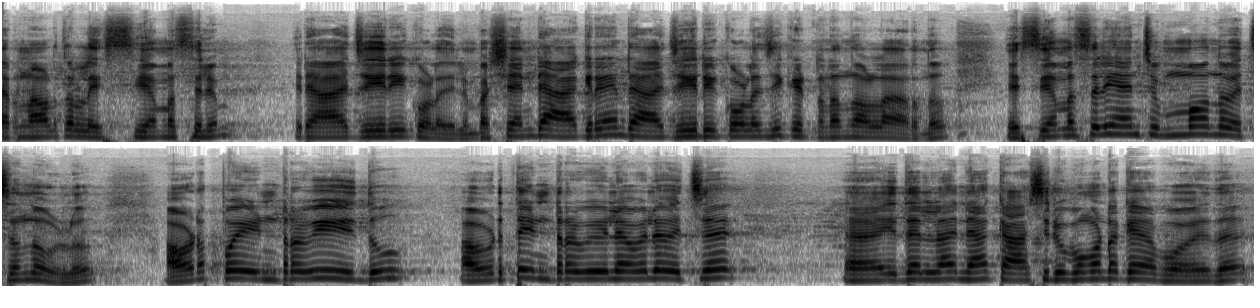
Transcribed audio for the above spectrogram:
എറണാകുളത്തുള്ള എസ് സി എം എസിലും രാജഗിരി കോളേജിലും പക്ഷേ എന്റെ ആഗ്രഹം രാജഗിരി കോളേജിൽ കിട്ടണം എന്നുള്ളതായിരുന്നു. എസ് സി എം എസിൽ ഞാൻ ചുമ്മാ ഒന്ന് വെച്ചെന്നേ ഉള്ളൂ. അവിടെ പോയി ഇന്റർവ്യൂ ചെയ്തു. അവിടുത്തെ ഇന്റർവ്യൂ ലെവൽ വെച്ച് ഇതെല്ലാം ഞാൻ കാശ് രൂപം കൊണ്ടൊക്കെയാണ് പോയത്.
